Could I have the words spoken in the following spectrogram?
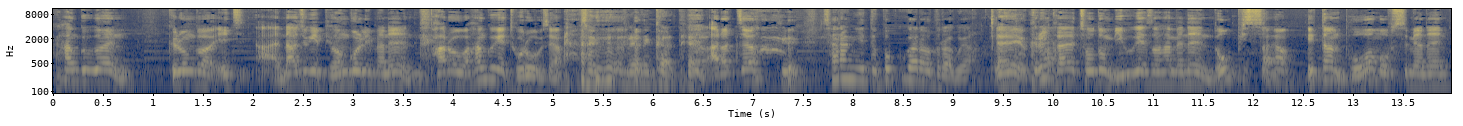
한국은 그런 거 있- 아, 나중에 병 걸리면은 바로 한국에 돌아오세요. 될것 같아요. 알았죠? 그 사랑니도 뽑고 가라더라고요. 네, 그러니까 저도 미국에서 하면은 너무 비싸요. 일단 보험 없으면은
